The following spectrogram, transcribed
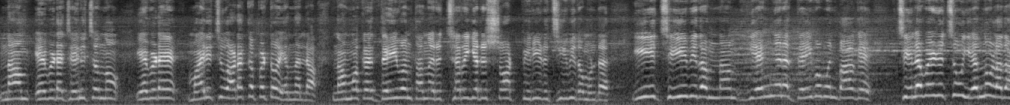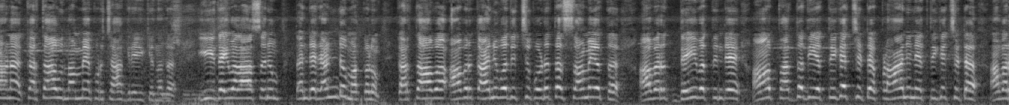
നാം എവിടെ ജനിച്ചെന്നോ എവിടെ മരിച്ചു അടക്കപ്പെട്ടോ എന്നല്ല. നമുക്ക് ദൈവം തന്നൊരു ചെറിയൊരു ഷോർട്ട് പീരീഡ് ജീവിതമുണ്ട്. ഈ ജീവിതം നാം എങ്ങനെ ദൈവ മുൻപാകെ ചിലവഴിച്ചു എന്നുള്ളതാണ് കർത്താവ് നമ്മെ കുറിച്ച് ആഗ്രഹിക്കുന്നത്. ഈ ദൈവദാസനും തന്റെ രണ്ട് മക്കളും കർത്താവ് അവർക്ക് അനുവദിച്ചു കൊടുത്ത സമയത്ത് അവർ ദൈവത്തിന്റെ ആ പദ്ധതിയെ തികച്ചിട്ട് പ്ലാനിനെ തികച്ചിട്ട് അവർ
